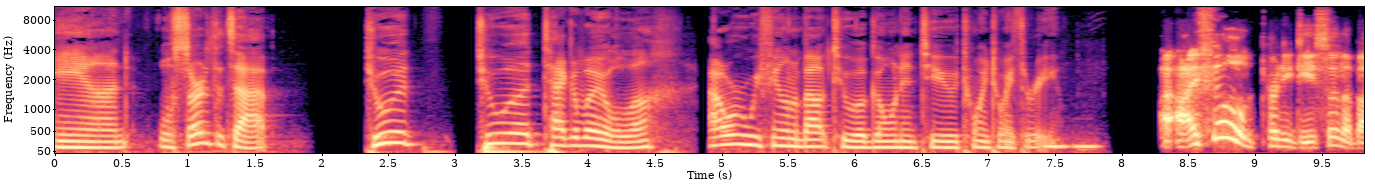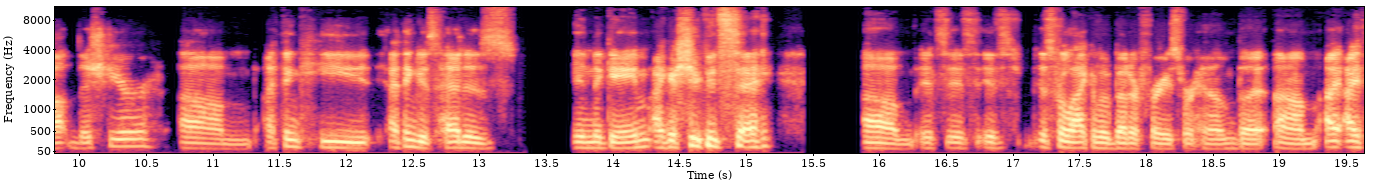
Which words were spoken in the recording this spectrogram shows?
And we'll start at the top. Tua Tua Tagovailoa. How are we feeling about Tua going into 2023? I feel pretty decent about this year. Um, I think he, I think his head is in the game. I guess you could say. Um, it's it's it's it's for lack of a better phrase for him, but um, I, I,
